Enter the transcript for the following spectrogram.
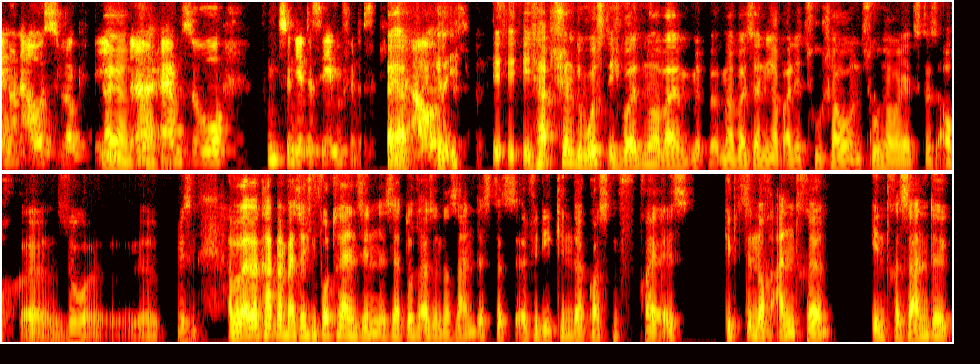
ein- und ausloggt. Eben, ja, ne? Ähm, so funktioniert es eben für das Kind auch. Also ich, ich, ich habe es schon gewusst, ich wollte nur, weil man weiß ja nie, ob alle Zuschauer und Zuhörer jetzt das auch äh, so äh, wissen. Aber weil wir gerade mal bei solchen Vorteilen sind, ist ja durchaus interessant, dass das äh, für die Kinder kostenfrei ist. Gibt es denn noch andere interessante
